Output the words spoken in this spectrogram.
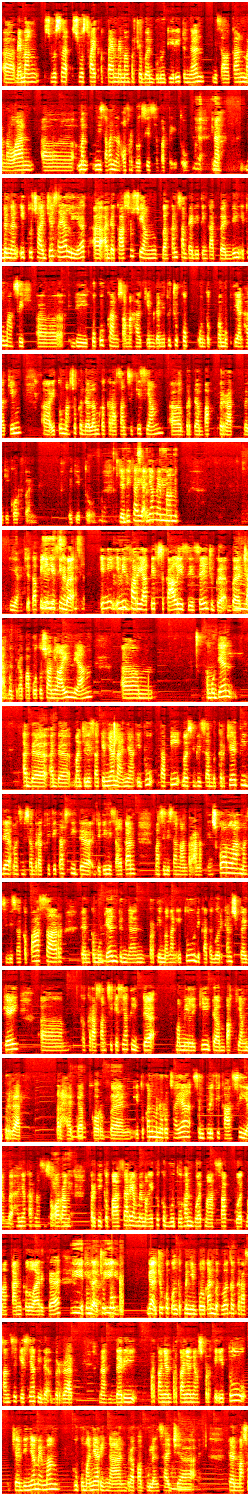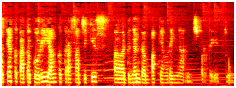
uh, memang suicide, suicide attempt memang percobaan bunuh diri dengan misalkan menelan uh, men, misalkan dengan overdosis seperti itu ya, ya. Dengan itu saja saya lihat uh, ada kasus yang bahkan sampai di tingkat banding itu masih uh, dikukuhkan sama hakim. Dan itu cukup untuk pembuktian hakim uh, itu masuk ke dalam kekerasan psikis yang uh, berdampak berat bagi korban. Begitu. Jadi kayaknya memang iya, tapi ya, ini ya, sih Mbak, ini ini variatif sekali sih. Saya juga baca hmm. beberapa putusan lain yang um, kemudian ada ada majelis hakimnya nanya ibu tapi masih bisa bekerja tidak? Masih bisa beraktivitas tidak? Jadi misalkan masih bisa ngantar anaknya sekolah masih bisa ke pasar dan kemudian hmm. dengan pertimbangan itu dikategorikan sebagai uh, kekerasan psikisnya tidak memiliki dampak yang berat terhadap korban. Itu kan menurut saya simplifikasi ya Mbak, hanya karena seseorang yeah, yeah. pergi ke pasar yang memang itu kebutuhan buat masak, buat makan keluarga, yeah, itu nggak cukup iya. nggak yeah. cukup untuk menyimpulkan bahwa kekerasan psikisnya tidak berat. Nah, dari pertanyaan-pertanyaan yang seperti itu jadinya memang hukumannya ringan, berapa bulan saja. Hmm. Dan masuknya ke kategori yang kekerasan psikis uh, dengan dampak yang ringan seperti itu.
